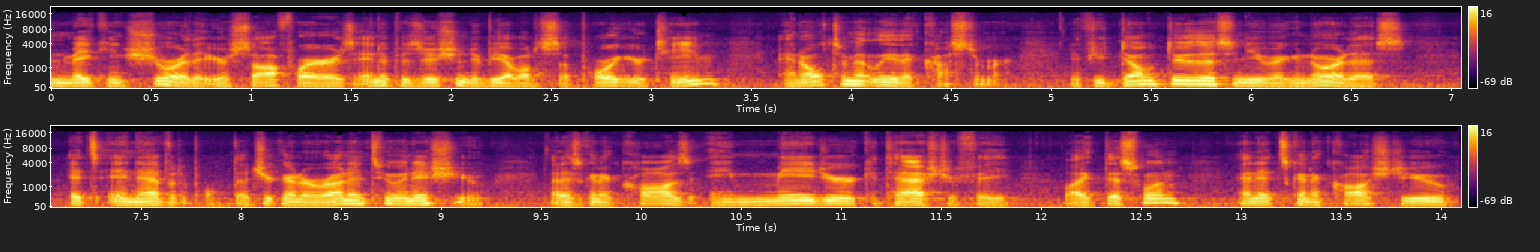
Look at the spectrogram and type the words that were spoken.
and making sure that your software is in a position to be able to support your team and ultimately the customer. If you don't do this and you ignore this, it's inevitable that you're going to run into an issue that is going to cause a major catastrophe like this one, and it's going to cost you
